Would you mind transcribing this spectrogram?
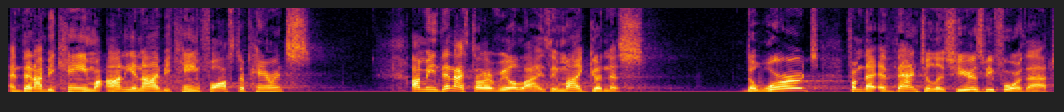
And then I became, Ani and I became foster parents. I mean, then I started realizing, my goodness, the words from that evangelist years before that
